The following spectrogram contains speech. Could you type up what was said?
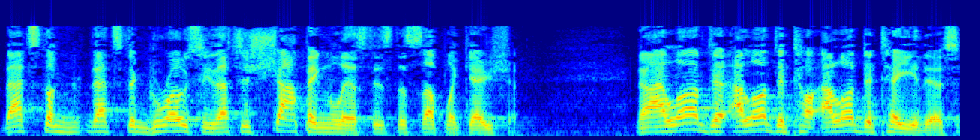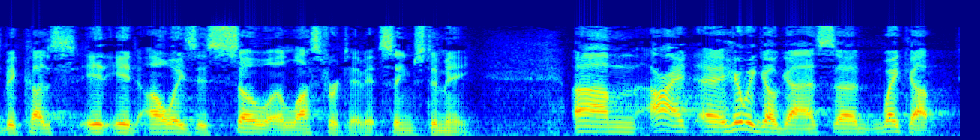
That's the, that's the grocery, that's the shopping list is the supplication. Now I love to, I love to talk, I love to tell you this because it, it always is so illustrative, it seems to me. Um, all right, uh, here we go, guys. Uh, wake up.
